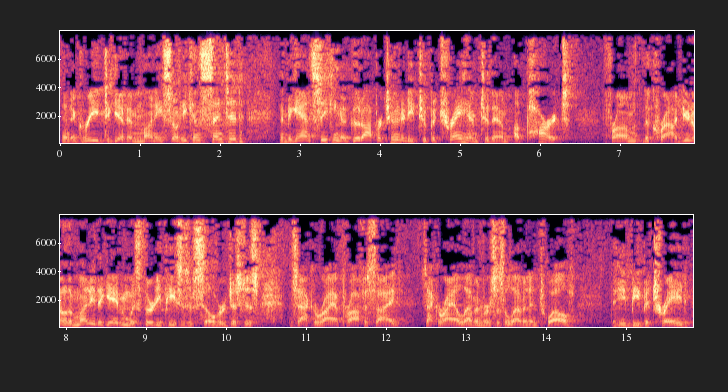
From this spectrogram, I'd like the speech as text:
and agreed to give him money, so he consented and began seeking a good opportunity to betray him to them apart from the crowd. You know, the money they gave him was 30 pieces of silver, just as Zechariah prophesied, Zechariah 11 verses 11 and 12, that he'd be betrayed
